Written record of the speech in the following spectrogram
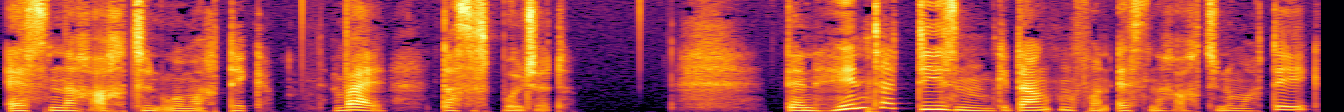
Essen nach 18 Uhr macht dick. Weil das ist Bullshit. Denn hinter diesem Gedanken von Essen nach 18 Uhr macht dick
